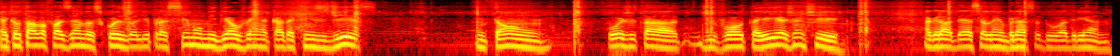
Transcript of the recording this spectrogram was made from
É que eu estava fazendo as coisas ali para cima, o Miguel vem a cada 15 dias. Então, hoje está de volta aí, a gente agradece a lembrança do Adriano.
